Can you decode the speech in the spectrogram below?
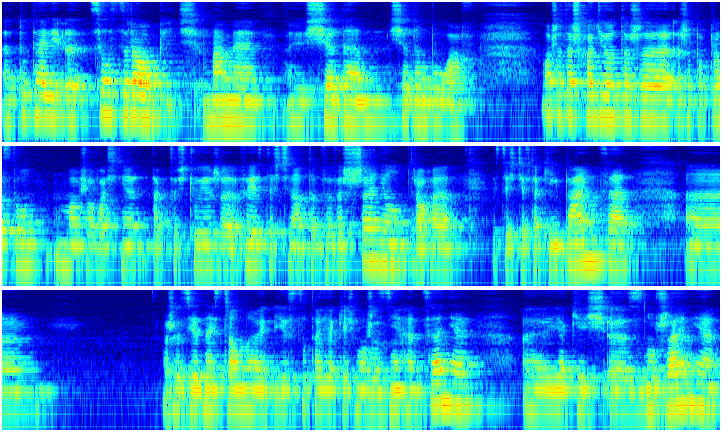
E, Tutaj e, co zrobić? Mamy y, siedem, siedem buław. Może też chodzi o to, że, że po prostu może właśnie tak coś czuję, że Wy jesteście na tym wywyższeniu, trochę jesteście w takiej bańce, że z jednej strony jest tutaj jakieś może zniechęcenie, e, jakieś e, znużenie,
